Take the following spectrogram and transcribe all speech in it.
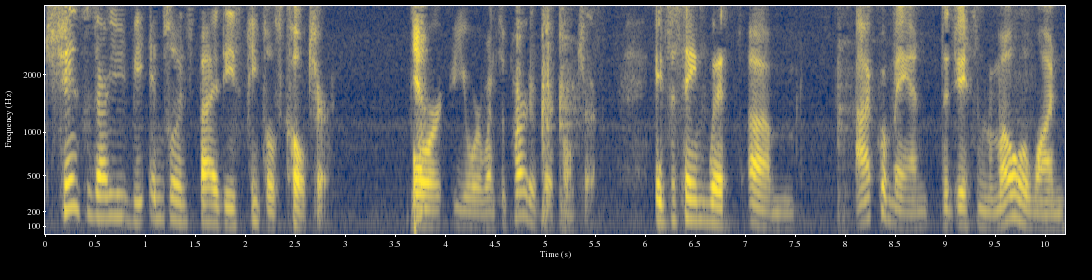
chances are you'd be influenced by these people's culture Yeah. or you were once a part of their culture. It's the same with um, Aquaman, the Jason Momoa one,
